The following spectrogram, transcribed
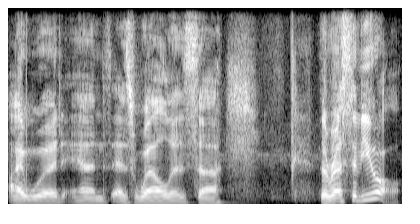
I would, and as well as uh, the rest of you all.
